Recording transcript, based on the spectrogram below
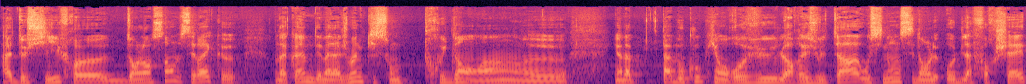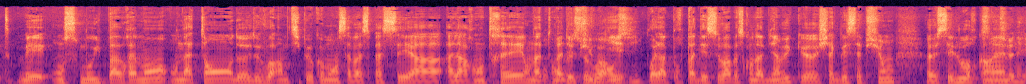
à deux chiffres. Dans l'ensemble, c'est vrai que on a quand même des managements qui sont prudents. Hein, il y en a pas beaucoup qui ont revu leurs résultats, ou sinon c'est dans le haut de la fourchette, mais on se mouille pas vraiment. On attend de, de voir un petit peu comment ça va se passer à, à la rentrée. On pour attend pas de décevoir aussi. voilà, pour pas décevoir, parce qu'on a bien vu que chaque déception, euh, c'est lourd quand même.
